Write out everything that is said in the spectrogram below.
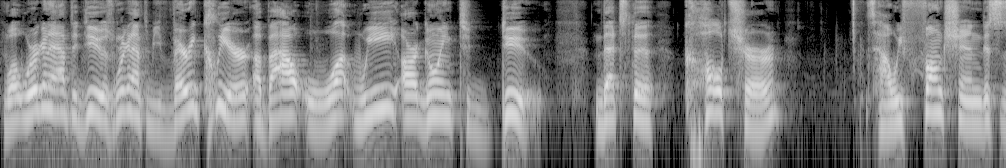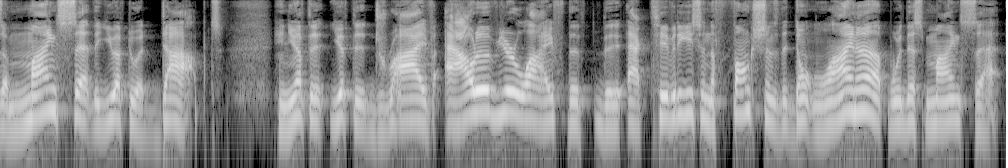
what we're going to have to do is we're going to have to be very clear about what we are going to do. That's the culture, it's how we function. This is a mindset that you have to adopt and you have to you have to drive out of your life the the activities and the functions that don't line up with this mindset.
